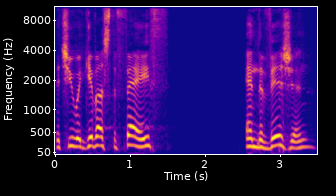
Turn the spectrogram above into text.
that you would give us the faith and the vision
